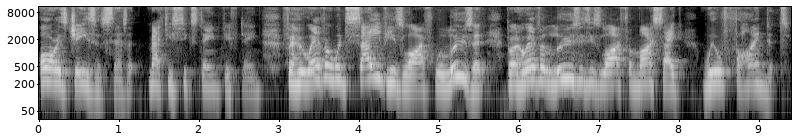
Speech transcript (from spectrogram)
Or as Jesus says it, Matthew 16, 15, for whoever would save his life will lose it, but whoever loses his life for my sake will find it.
